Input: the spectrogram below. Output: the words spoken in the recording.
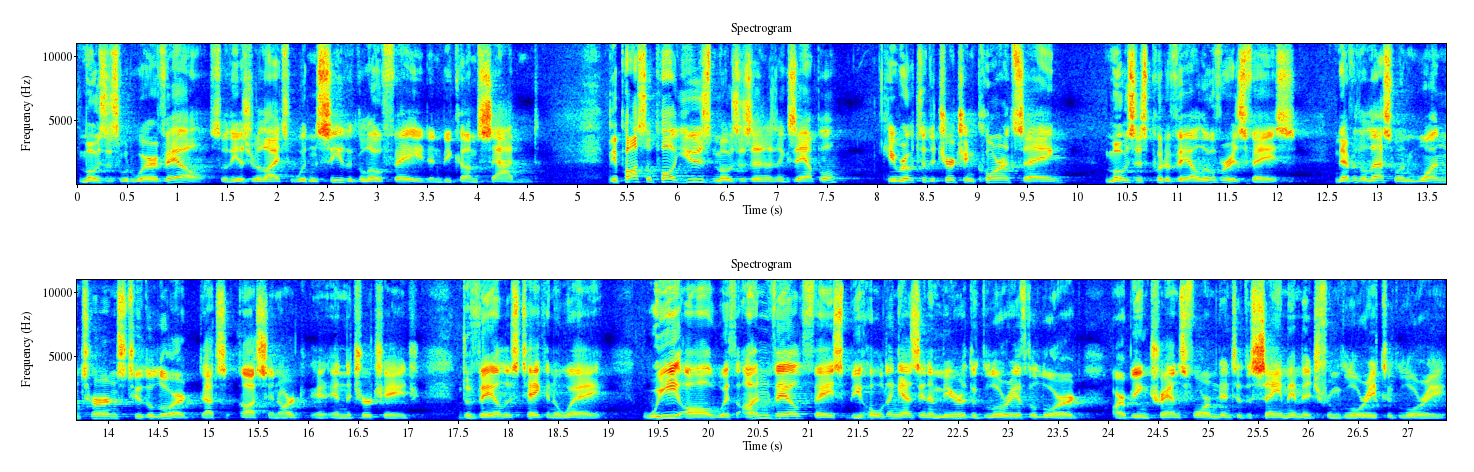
Moses would wear a veil so the Israelites wouldn't see the glow fade and become saddened. The Apostle Paul used Moses as an example. He wrote to the church in Corinth saying, Moses put a veil over his face. Nevertheless, when one turns to the Lord, that's us in, our, in the church age, the veil is taken away. We all, with unveiled face, beholding as in a mirror the glory of the Lord, are being transformed into the same image from glory to glory,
